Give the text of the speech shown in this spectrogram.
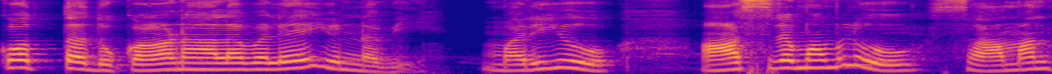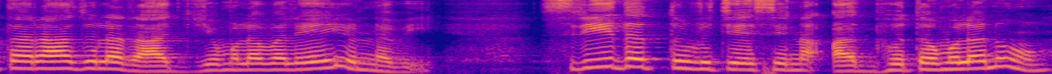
కొత్త దుకాణాల వలె ఉన్నవి. మరియు ఆశ్రమములు సామంతరాజుల రాజ్యముల వలె ఉన్నవి. శ్రీదత్తుడు చేసిన అద్భుతములను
